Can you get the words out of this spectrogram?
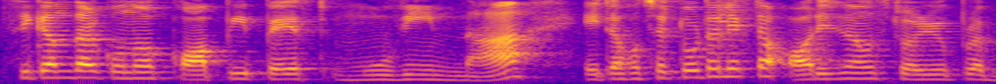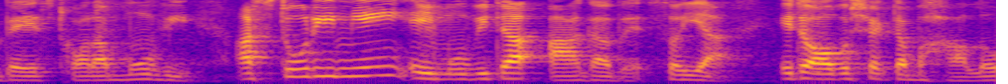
সিকান্দার কোনো কপি পেস্ট মুভি না। এটা হচ্ছে টোটালি একটা অরিজিনাল স্টোরির উপরে বেসড করা মুভি আর স্টোরি নিয়েই এই মুভিটা আগাবে। সো ইয়া এটা অবশ্যই একটা ভালো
